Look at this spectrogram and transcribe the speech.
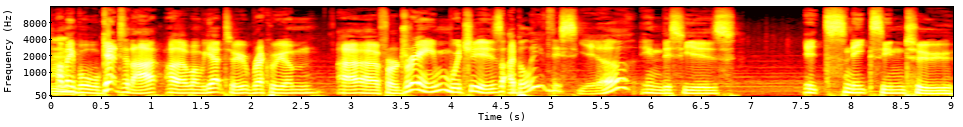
I mean, well, we'll get to that uh, when we get to Requiem uh, for a Dream, which is, I believe, this year. In this year's, it sneaks into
